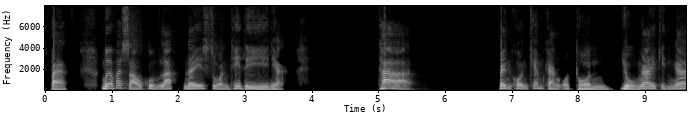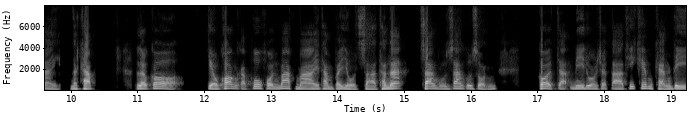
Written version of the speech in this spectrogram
2568 เมื่อพระเสาร์กลุ่มลัคในส่วนที่ดีเนี่ย ถ้าเป็นคนเข้มแข็งอดทนอยู่ง่ายกินง่ายนะครับ แล้วก็เกี่ยวข้องกับผู้คนมากมายทำประโยชน์สาธารณะ สร้างบุญสร้างกุศล ก็จะมีดวงชะตาที่เข้มแข็งดี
